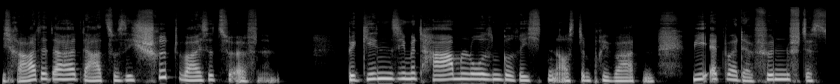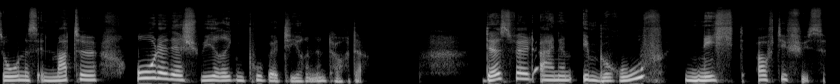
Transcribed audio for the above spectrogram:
Ich rate daher dazu, sich schrittweise zu öffnen. Beginnen Sie mit harmlosen Berichten aus dem Privaten, wie etwa der Fünf des Sohnes in Mathe oder der schwierigen pubertierenden Tochter. Das fällt einem im Beruf nicht auf die Füße.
